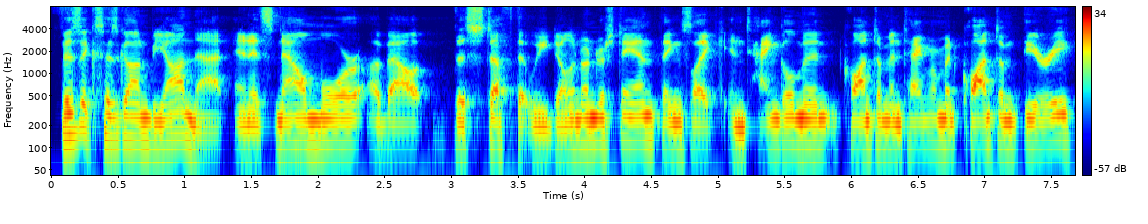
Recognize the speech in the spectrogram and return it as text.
physics has gone beyond that, and it's now more about the stuff that we don't understand, things like entanglement, quantum entanglement, quantum theory,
